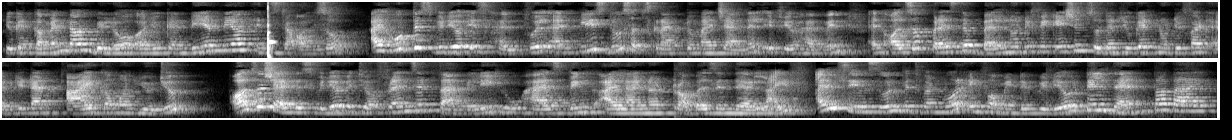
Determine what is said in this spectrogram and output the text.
you can comment down below or you can DM me on Insta also. I hope this video is helpful and please do subscribe to my channel if you haven't and also press the bell notification so that you get notified every time I come on YouTube. Also share this video with your friends and family who has wing eyeliner troubles in their life. I will see you soon with one more informative video. Till then, bye bye.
